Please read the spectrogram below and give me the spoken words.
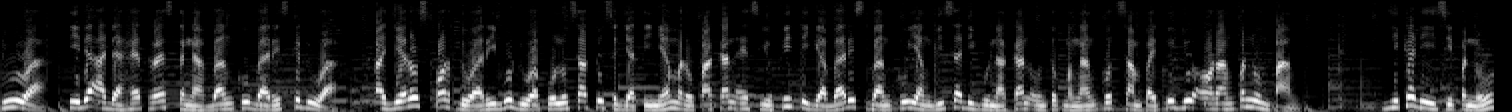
2. Tidak ada headrest tengah bangku baris kedua. Pajero Sport 2021 sejatinya merupakan SUV tiga baris bangku yang bisa digunakan untuk mengangkut sampai tujuh orang penumpang. Jika diisi penuh,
